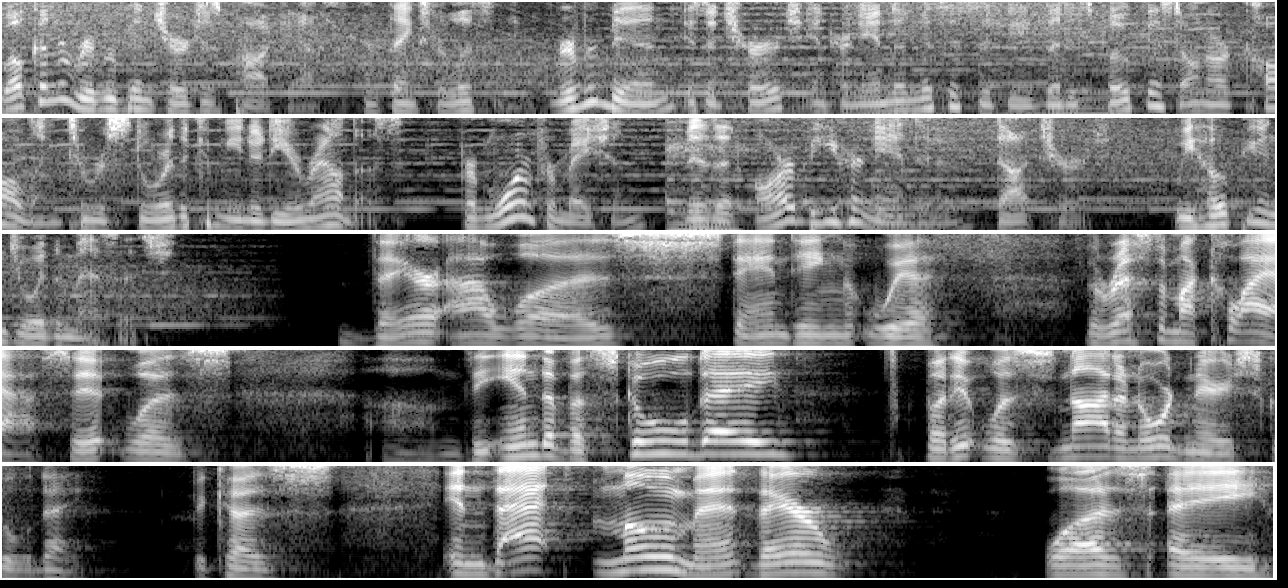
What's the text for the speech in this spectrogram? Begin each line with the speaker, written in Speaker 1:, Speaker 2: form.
Speaker 1: Welcome to Riverbend Church's podcast, and thanks for listening. Riverbend is a church in Hernando, Mississippi that is focused on our calling to restore the community around us. For more information, visit rbhernando.church. We hope you enjoy the message.
Speaker 2: There I was standing with the rest of my class. It was um, the end of a school day, but it was not an ordinary school day because in that moment there was a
